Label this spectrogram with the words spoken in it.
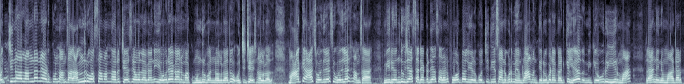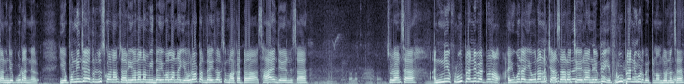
వచ్చిన వాళ్ళందరినీ అడుగుకున్నాం సార్. అందరూ వస్తామంటున్నారు చేసేవాళ్ళే కానీ ఎవరే కానీ మాకు ముందు పడిన వాళ్ళు కాదు వచ్చి చేసిన వాళ్ళు కాదు. మాకే ఆశ వదిలేసి వదిలేసినాం సార్. మీరు ఎందుకు చేస్తారు ఎక్కడ చేస్తారని ఫోటోలు ఇక్కడికి వచ్చి తీసాను కూడా మేము రామని తిరగబడే కాడికి లేదు. మీకు ఎవరు ఈరుమా? రాండి నేను మాట్లాడతానని చెప్పి కూడా అన్నారు. ఎప్పటి నుంచో ఎదురు చూసుకున్నాం సార్. ఏదన్నా మీ దయ వల్ల ఎవరో ఒకరు దయచేసి మాకు అట్లా సహాయం చేయండి సార్. చూడండి సార్ అన్ని ప్రూఫ్లు అన్నీ పెట్టున్నాం అవి కూడా ఎవరన్నా చేస్తారో చేయరో అని చెప్పి ప్రూఫ్లు అన్నీ కూడా పెట్టున్నాం చూడండి సార్.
